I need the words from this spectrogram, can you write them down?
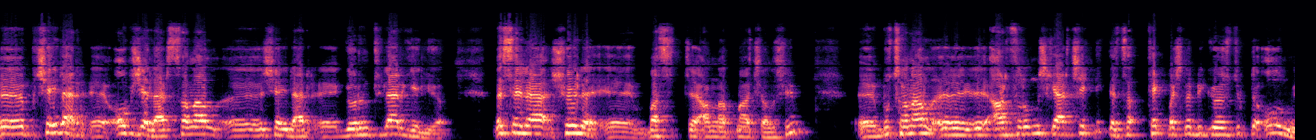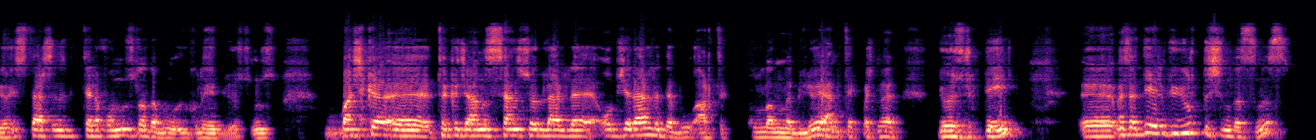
e, şeyler, e, objeler, sanal e, şeyler, e, görüntüler geliyor. Mesela şöyle e, basitçe anlatmaya çalışayım. E, bu sanal e, artırılmış gerçeklik de tek başına bir gözlükle olmuyor. İsterseniz bir telefonunuzla da bunu uygulayabiliyorsunuz. Başka e, takacağınız sensörlerle, objelerle de bu artık kullanılabiliyor. Yani tek başına gözlük değil. Mesela diyelim ki yurt dışındasınız.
